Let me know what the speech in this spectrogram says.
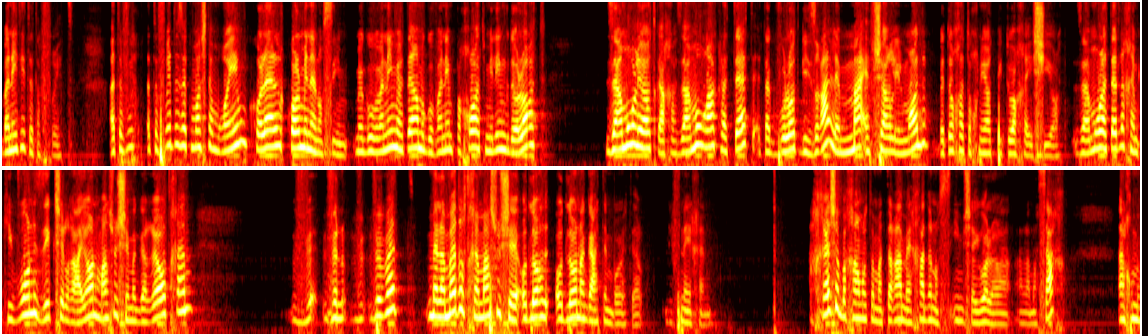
בניתי את התפריט. התפריט הזה, כמו שאתם רואים, כולל כל מיני נושאים. מגוונים יותר, מגוונים פחות, מילים גדולות. זה אמור להיות ככה, זה אמור רק לתת את הגבולות גזרה למה אפשר ללמוד בתוך התוכניות פיתוח האישיות. זה אמור לתת לכם כיוון, זיק של רעיון, משהו שמגרה אתכם, ובאמת מלמד אתכם משהו שעוד לא, לא נגעתם בו יותר לפני כן. אחרי שבחרנו את המטרה מאחד הנושאים שהיו על המסך, אנחנו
